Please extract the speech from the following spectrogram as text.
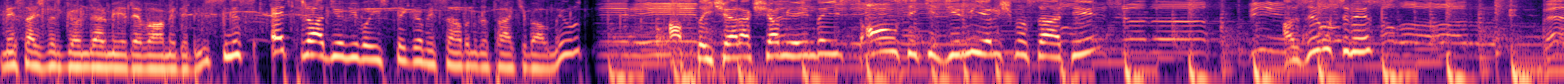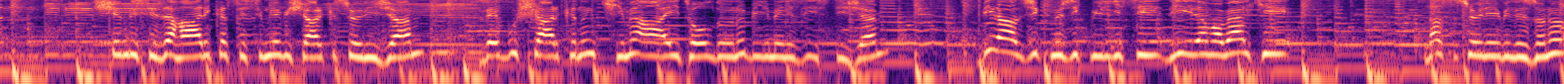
Mesajları göndermeye devam edebilirsiniz. Et Radyo Viva Instagram hesabını da takip almayı unutmayın. Hafta içi her akşam yayındayız. 18.20 yarışma saati. Hazır mısınız? Şimdi size harika sesimle bir şarkı söyleyeceğim ve bu şarkının kime ait olduğunu bilmenizi isteyeceğim. Birazcık müzik bilgisi değil ama belki nasıl söyleyebiliriz onu?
